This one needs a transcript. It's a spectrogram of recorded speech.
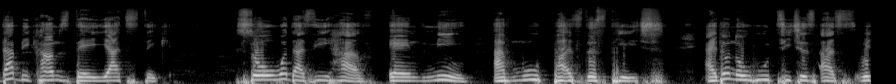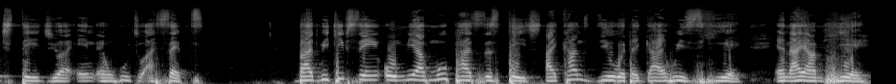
That becomes the yardstick. So, what does he have? And me, I've moved past the stage. I don't know who teaches us which stage you are in and who to accept. But we keep saying, Oh, me, I've moved past the stage. I can't deal with a guy who is here and I am here.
